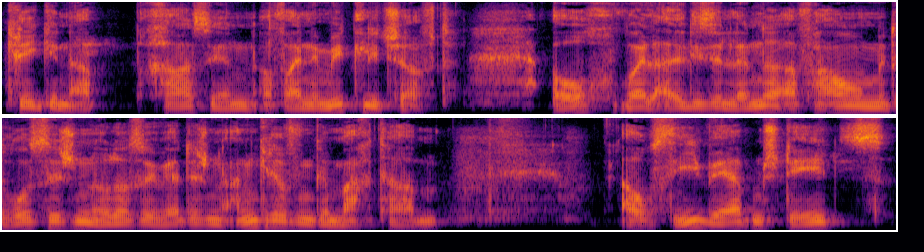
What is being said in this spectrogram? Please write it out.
Krieg in Abchasien auf eine Mitgliedschaft. Auch weil all diese Länder Erfahrungen mit russischen oder sowjetischen Angriffen gemacht haben. Auch sie werben stets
